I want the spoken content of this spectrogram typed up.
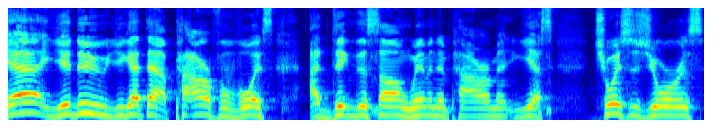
Yeah, you do. You got that powerful voice. I dig this song, Women Empowerment. Yes, choice is yours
